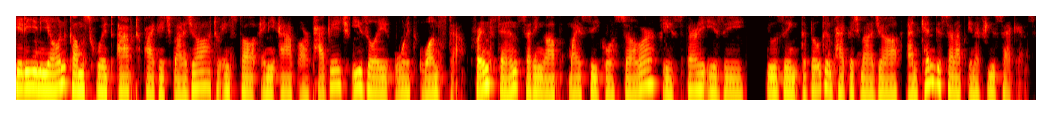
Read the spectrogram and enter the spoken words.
KDE Neon comes with apt package manager to install any app or package easily with one step. For instance, setting up MySQL Server is very easy using the built-in package manager and can be set up in a few seconds.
